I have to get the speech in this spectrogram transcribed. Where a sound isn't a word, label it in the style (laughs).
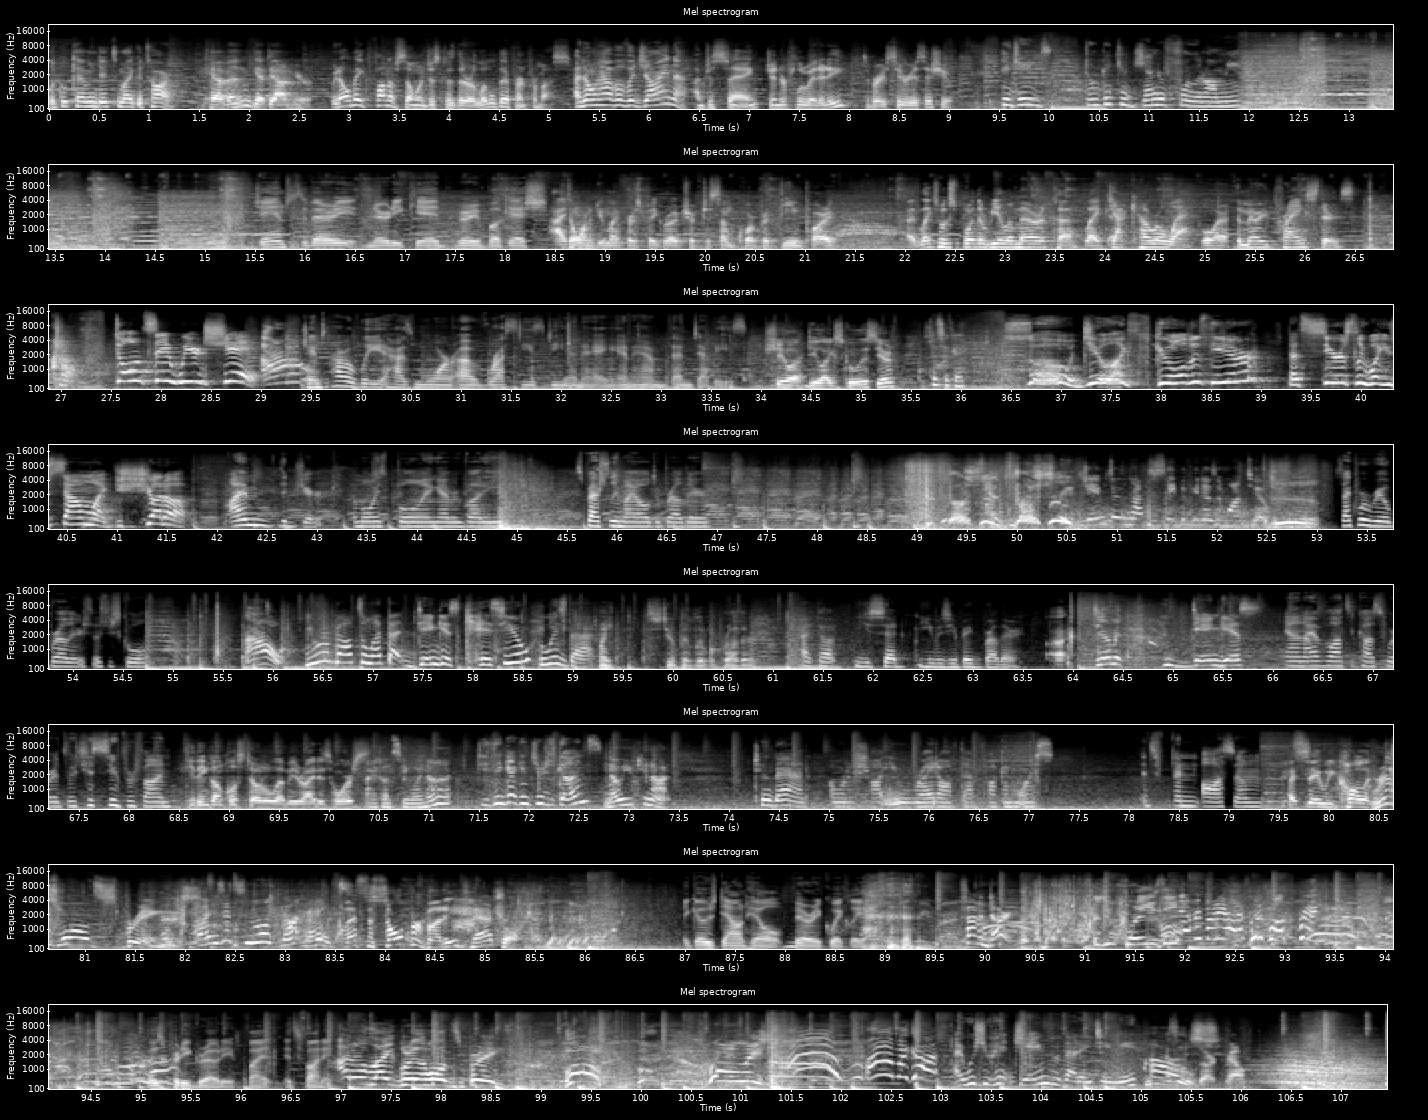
Look what Kevin did to my guitar. Kevin, get down here. We don't make fun of someone just because they're a little different from us. I don't have a vagina. I'm just saying, gender fluidity, it's a very serious issue. Hey, James, don't get your gender fluid on me. James is a very nerdy kid, very bookish. I don't want to do my first big road trip to some corporate theme park. I'd like to explore the real America, like Jack Kerouac or the Merry Pranksters. Don't say weird shit! Ah. James probably has more of Rusty's DNA in him than Debbie's. Sheila, do you like school this year? That's okay. So, do you like school this year? That's seriously what you sound like. Just shut up. I'm the jerk. I'm always bullying everybody, especially my older brother. Go to sleep! Go to sleep! James doesn't have to sleep if he doesn't want to. It's like we're real brothers. That's just cool. Ow! You were about to let that dingus kiss you? Who is that? My stupid little brother. I thought you said he was your big brother. Uh, damn it! (laughs) Dingus. And I have lots of cuss words, which is super fun. Do you think Uncle Stone will let me ride his horse? I don't see why not. Do you think I can shoot his guns? No, you cannot. Too bad. I would have shot you right off that fucking horse. It's been awesome. I say we call it Griswold Springs. Why does it smell like rotten eggs? That's the sulfur, buddy. It's natural. It goes downhill very quickly. (laughs) Found a dart. Are you crazy? Everybody out of Griswold Springs! it was pretty grody, but it's funny. I don't like Griswold Springs. Whoa! Holy! Ah! shit! Oh my god! I wish you hit James with that ATV. It's a little oh, dark, pal.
